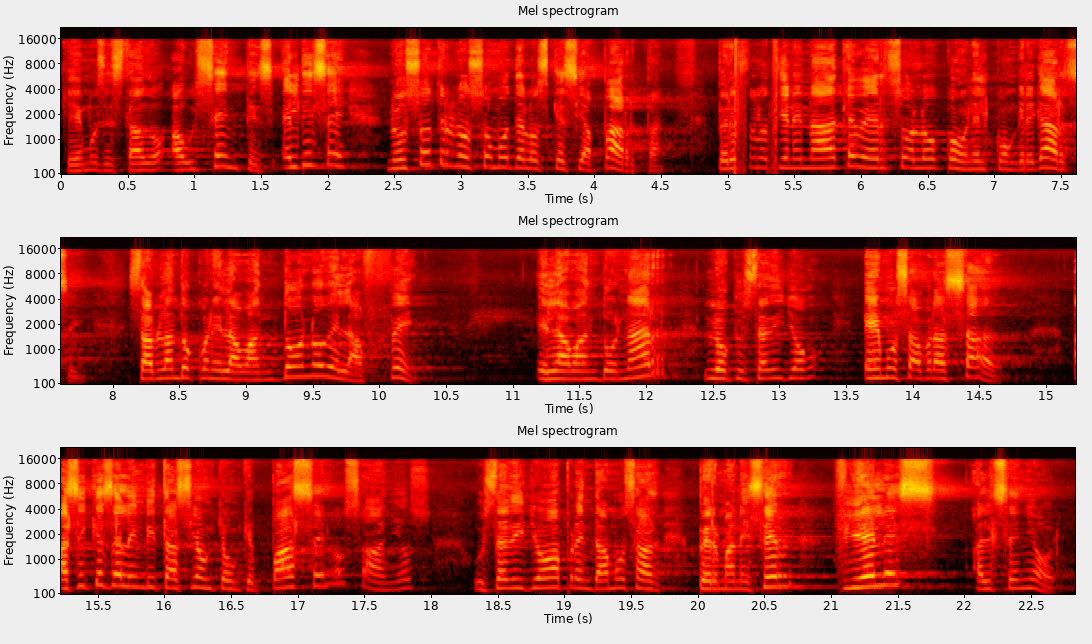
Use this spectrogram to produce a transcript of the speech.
que hemos estado ausentes. Él dice, nosotros no somos de los que se apartan, pero esto no tiene nada que ver solo con el congregarse. Está hablando con el abandono de la fe, el abandonar lo que usted y yo hemos abrazado. Así que esa es la invitación, que aunque pasen los años, usted y yo aprendamos a permanecer fieles al Señor.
